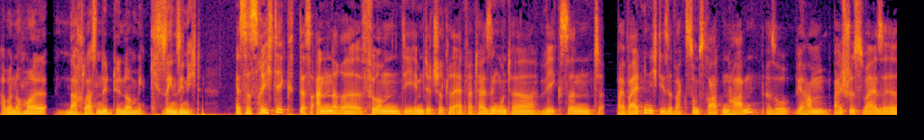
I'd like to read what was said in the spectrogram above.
Aber nochmal, nachlassende Dynamik sehen Sie nicht. Es ist richtig, dass andere Firmen, die im Digital Advertising unterwegs sind, bei weitem nicht diese Wachstumsraten haben. Also wir haben beispielsweise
